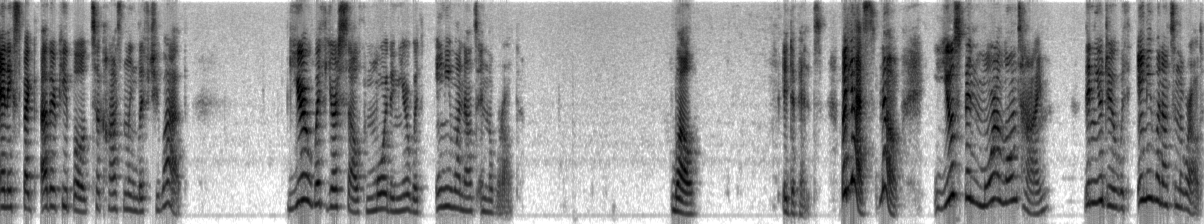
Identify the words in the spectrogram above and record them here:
and expect other people to constantly lift you up. You're with yourself more than you're with anyone else in the world. Well, it depends. But yes, no, you spend more alone time than you do with anyone else in the world.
